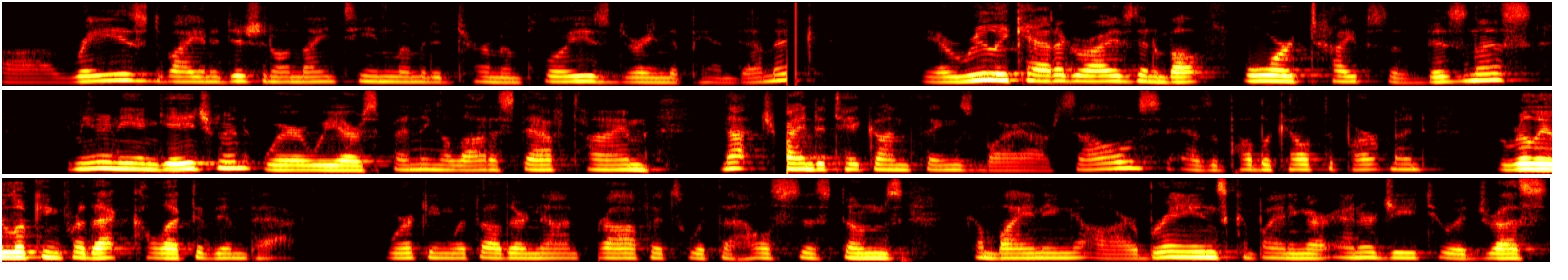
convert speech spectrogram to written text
uh, raised by an additional 19 limited term employees during the pandemic. They are really categorized in about four types of business. Community engagement, where we are spending a lot of staff time not trying to take on things by ourselves as a public health department, but really looking for that collective impact. Working with other nonprofits, with the health systems, combining our brains, combining our energy to address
